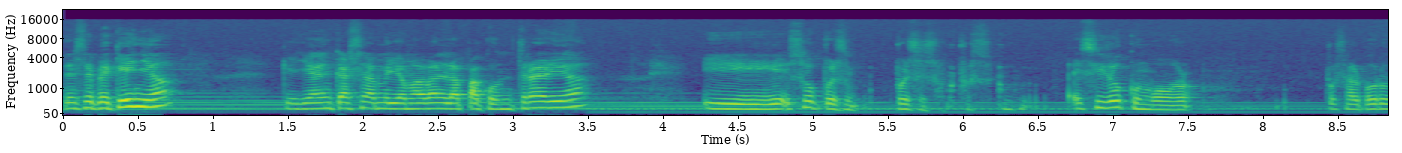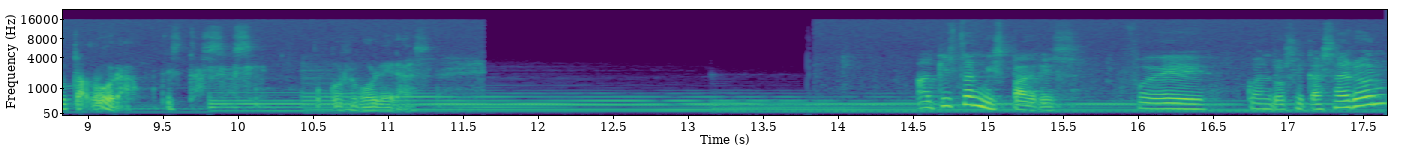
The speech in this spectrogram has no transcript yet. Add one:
desde pequeña, que ya en casa me llamaban la pa contraria y eso pues, pues eso, pues he sido como pues alborotadora de estas así, un poco revoleras. Aquí están mis padres. Fue cuando se casaron,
